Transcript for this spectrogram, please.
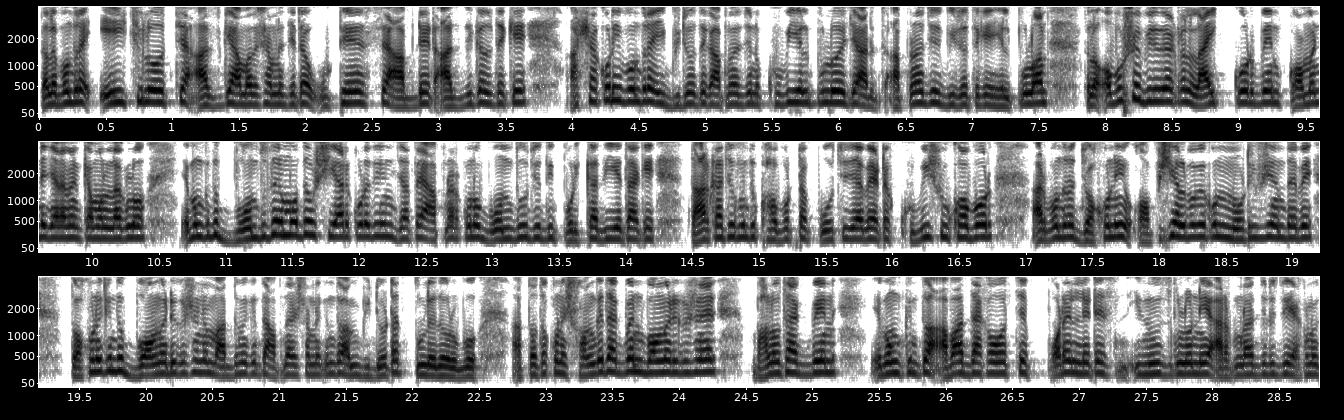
তাহলে বন্ধুরা, এই ছিল হচ্ছে আজকে আমাদের সামনে যেটা উঠে এসেছে আপডেট আজ বিকাল থেকে। আশা করি বন্ধুরা, এই ভিডিও থেকে আপনাদের জন্য খুবই হেল্পফুল হয়েছে। আর আপনারা যদি ভিডিও থেকে হেল্পফুল হন, তাহলে অবশ্যই ভিডিওতে একটা লাইক করবেন কমেন্টে জানাবেন কেমন লাগল। এবং কিন্তু বন্ধুদের মধ্যেও শেয়ার করে দিন, যাতে আপনার কোনো বন্ধু যদি পরীক্ষা দিয়ে থাকে, তার কাছেও কিন্তু খবরটা পৌঁছে যাবে। একটা খুবই সুখবর। আর বন্ধুরা, যখনই অফিসিয়ালভাবে কোনো নোটিফিকেশন দেবে, তখনই কিন্তু বং এডুকেশনের মাধ্যমে কিন্তু আপনার সামনে কিন্তু আমি ভিডিওটা তুলে ধরবো। আর ততক্ষণে সঙ্গে থাকবেন বং এডুকেশনের ভালো থাকবেন। এবং কিন্তু আবার দেখা হচ্ছে পরের লেটেস্ট নিউজগুলো নিয়ে। আপনারা যদি এখনও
